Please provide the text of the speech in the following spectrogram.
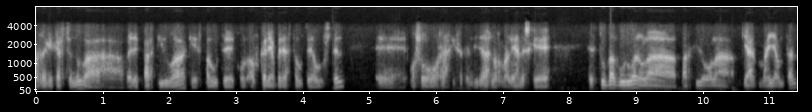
horrek ekartzen du ba, bere partiduak ez baute aurkariak bere ez baute usten e, oso horrak izaten dira normalean eske ez dut bat buruan hola partidu hola ja maila hontan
